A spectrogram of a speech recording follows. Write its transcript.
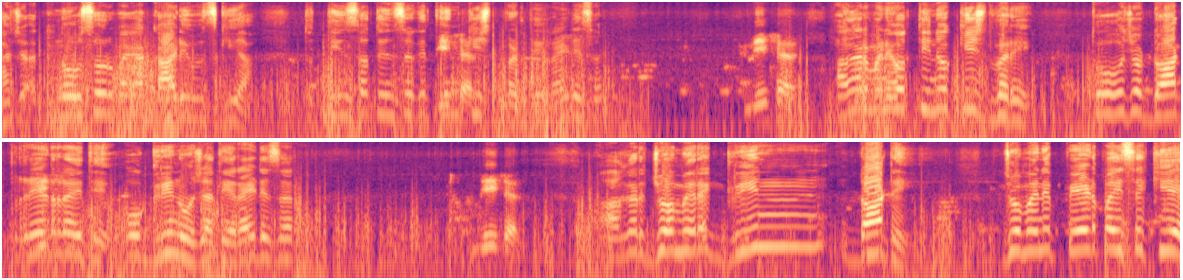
हज़ार नौ सौ रुपये का कार्ड यूज़ किया तो तीन सौ तीन सौ के तीन किस्त पड़ते हैं राइट है सर जी सर। अगर मैंने वो तीनों किस्त भरे तो वो जो डॉट रेड रहे थे वो ग्रीन हो जाते हैं राइट है सर जी सर। अगर जो मेरे ग्रीन डॉट है जो मैंने पेड पैसे किए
